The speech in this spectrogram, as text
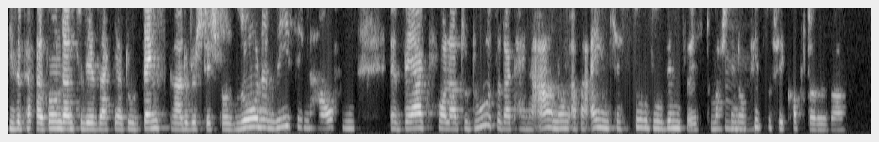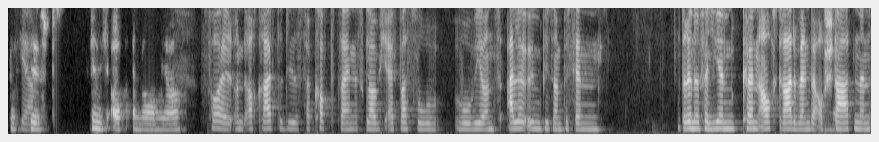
diese Person dann zu dir sagt, ja, du denkst gerade, du stehst vor so einem riesigen Haufen äh, Berg voller To-Dos oder keine Ahnung, aber eigentlich ist so, so winzig. Du machst mhm. dir nur viel zu viel Kopf darüber. Das ja. hilft, finde ich auch enorm, ja. Voll. Und auch gerade so dieses Verkopftsein ist, glaube ich, etwas, wo, wo wir uns alle irgendwie so ein bisschen drinne verlieren können, auch gerade wenn wir auch starten, dann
